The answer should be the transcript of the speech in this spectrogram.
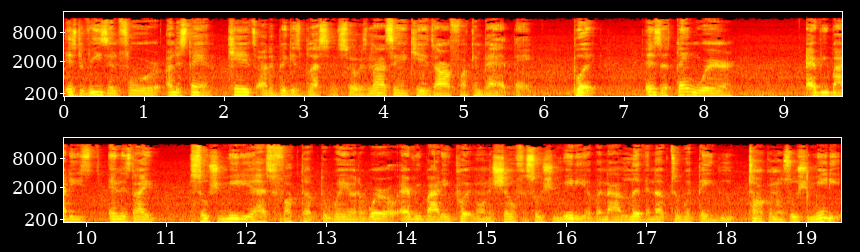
is the reason for? Understand, kids are the biggest blessing. So it's not saying kids are a fucking bad thing, but it's a thing where everybody's and it's like social media has fucked up the way of the world. Everybody putting on a show for social media, but not living up to what they talking on social media.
